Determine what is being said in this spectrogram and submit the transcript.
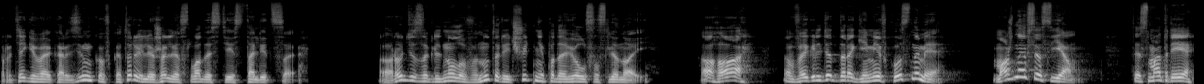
протягивая корзинку, в которой лежали сладости из столицы. Руди заглянула внутрь и чуть не подавился слюной. «Ого, выглядят дорогими и вкусными. Можно я всё съем? Ты смотри,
